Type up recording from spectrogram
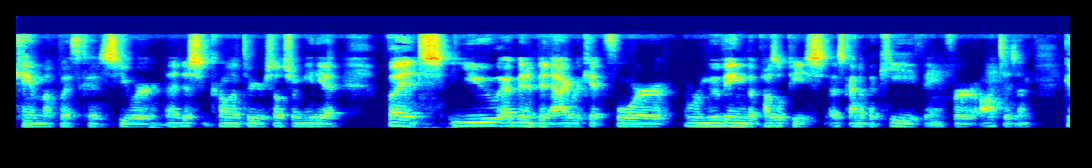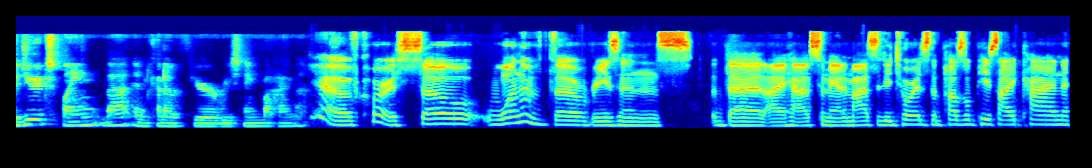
came up with because you were uh, just scrolling through your social media but you have been a bit advocate for removing the puzzle piece as kind of a key thing for autism. Could you explain that and kind of your reasoning behind that? Yeah, of course. So, one of the reasons that I have some animosity towards the puzzle piece icon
